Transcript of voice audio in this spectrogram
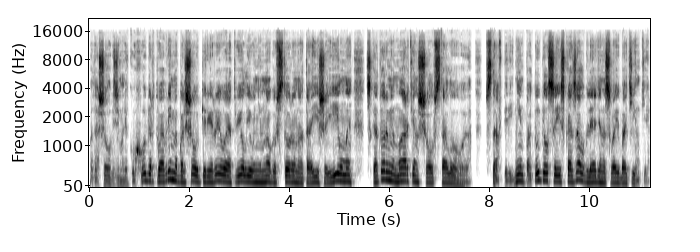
Подошел к земляку Хуберт во время большого перерыва и отвел его немного в сторону от Аиша и Илмы, с которыми Мартин шел в столовую. Встав перед ним, потупился и сказал, глядя на свои ботинки.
